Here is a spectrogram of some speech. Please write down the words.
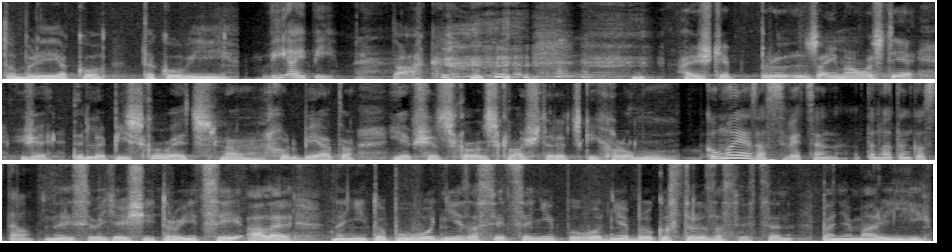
to byly jako takový VIP. Tak. A ještě pro zajímavost je, že tenhle pískovec na chodbě a to je všecko z kláštereckých lomů. Komu je zasvěcen tenhle ten kostel? Nejsvětější trojici, ale není to původní zasvěcení. Původně byl kostel zasvěcen paně Marii.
